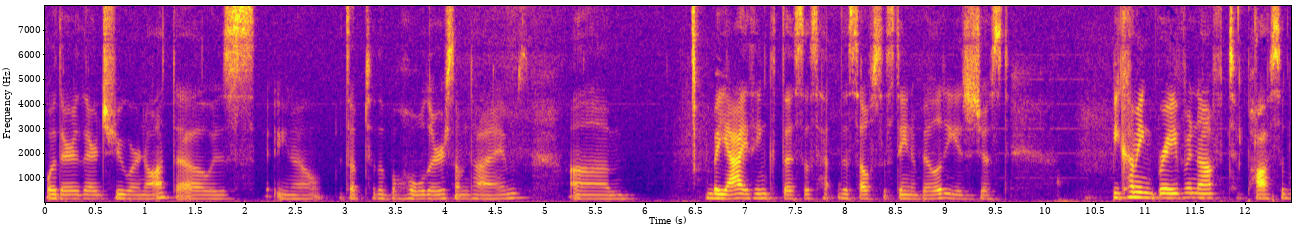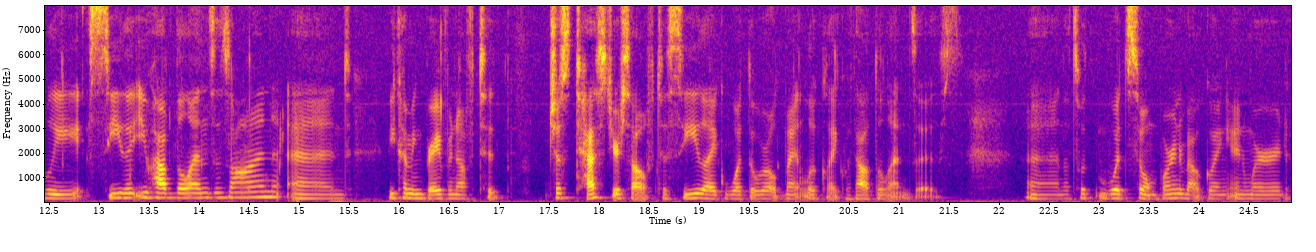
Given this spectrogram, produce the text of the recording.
whether they're true or not, though, is you know it's up to the beholder sometimes. Um, but yeah, I think the the self sustainability is just becoming brave enough to possibly see that you have the lenses on and becoming brave enough to just test yourself to see like what the world might look like without the lenses. And that's what what's so important about going inward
